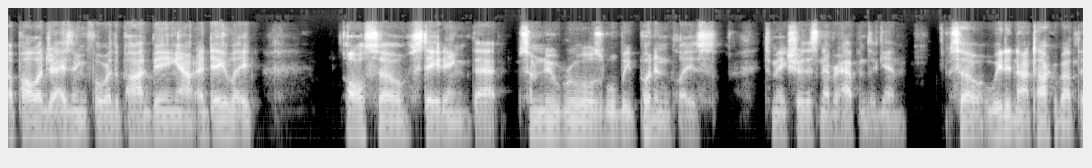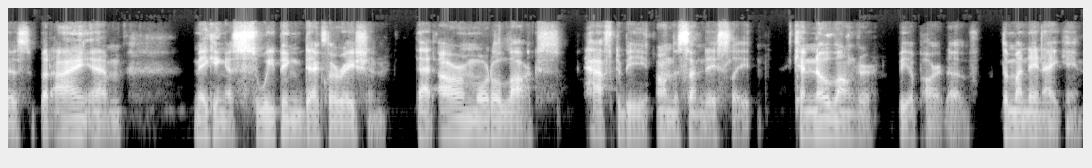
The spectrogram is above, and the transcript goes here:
apologizing for the pod being out a day late, also stating that some new rules will be put in place to make sure this never happens again. So we did not talk about this, but I am making a sweeping declaration that our mortal locks have to be on the Sunday slate, can no longer be a part of the Monday night game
